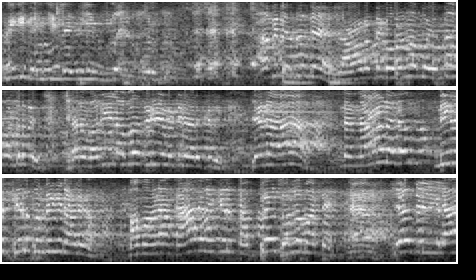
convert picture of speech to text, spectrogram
பிடிக்க கட்சி இல்ல நீ அது நெசந்த நாடகத்துக்கு வரணும் நம்ம என்ன பண்றது? வேற வழி இல்லாம தெரிய வேண்டியதா இருக்குது. ஏன்னா இந்த நாடகம் மிக சிறப்பு மிகு நாடகம். ஆமா நான் காதலிக்கிற தப்பே சொல்ல மாட்டேன். ஏன் தெரியுங்களா?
